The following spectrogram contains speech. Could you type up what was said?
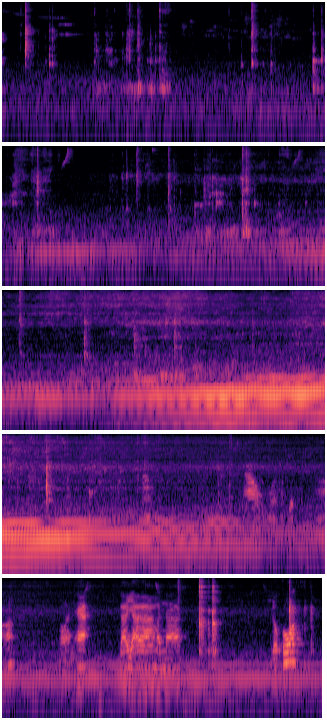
Đó ngon anh ha. Rồi giờ à, mình à, luộc cua.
